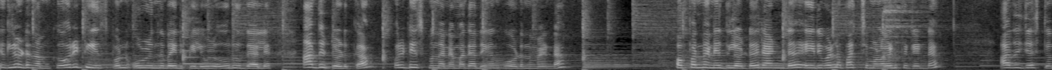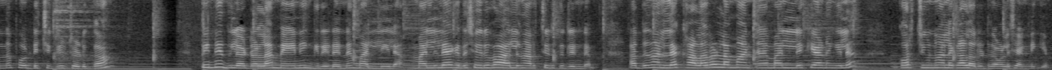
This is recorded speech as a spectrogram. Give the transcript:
ഇതിലൂടെ നമുക്ക് ഒരു ടീസ്പൂൺ ഉഴുന്ന് പരിപ്പിൽ ഉരുതാൽ അതിട്ട് കൊടുക്കാം. ഒരു ടീസ്പൂൺ തന്നെ മതി അധികം കൂടൊന്നും വേണ്ട. ഒപ്പം തന്നെ ഇതിലോട്ട് രണ്ട് എരിവുള്ള പച്ചമുളക് എടുത്തിട്ടുണ്ട്. അത് ജസ്റ്റ് ഒന്ന് പൊട്ടിച്ചിട്ട് ഇട്ടെടുക്കാം പിന്നെ ഇതിലോട്ടുള്ള മെയിൻ ഇൻഗ്രീഡിയന്റ് മല്ലിയില. മല്ലിയില ഏകദേശം ഒരു വാൽ നിറച്ചെടുത്തിട്ടുണ്ട്. അത് നല്ല കളറുള്ള മല്ലിലൊക്കെ ആണെങ്കിൽ കുറച്ചും കൂടി നല്ല കളർ ഇട്ട് നമ്മൾ ചെണ്ണിക്കും.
